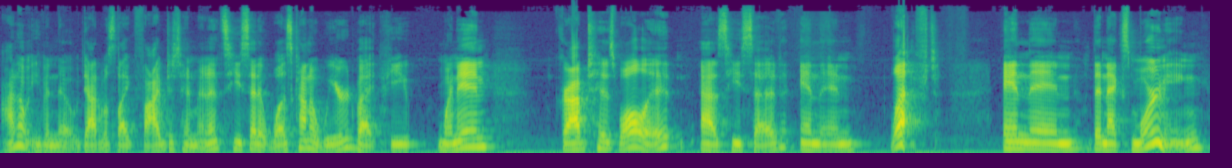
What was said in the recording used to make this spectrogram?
I don't even know. Dad was like five to ten minutes. He said it was kind of weird, but he went in, grabbed his wallet, as he said, and then left. And then the next morning,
